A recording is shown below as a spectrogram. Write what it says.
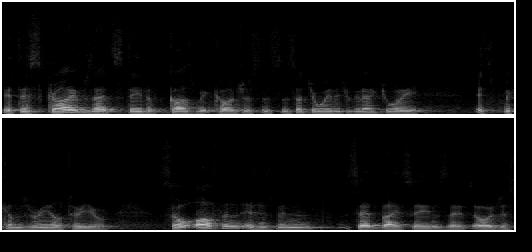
It describes that state of cosmic consciousness in such a way that you can actually, it becomes real to you. So often it has been said by saints that it's oh just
